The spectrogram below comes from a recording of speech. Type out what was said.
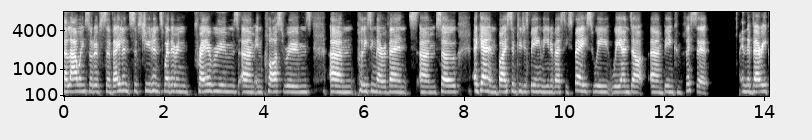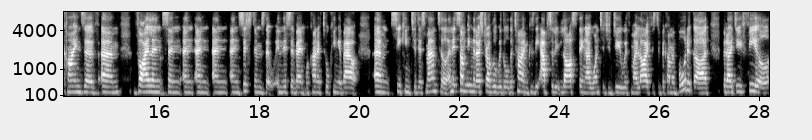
allowing sort of surveillance of students, whether in prayer rooms, um, in classrooms, um, policing their events. Um, so again, by simply just being in the university space, we, we end up um, being complicit in the very kinds of um, violence and, and, and, and, and systems that in this event we're kind of talking about um, seeking to dismantle. And it's something that I struggle with all the time because the absolute last thing I wanted to do with my life is to become a border guard. But I do feel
